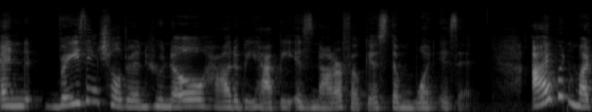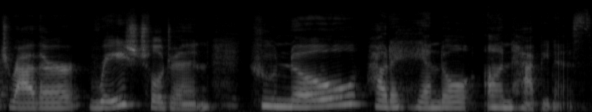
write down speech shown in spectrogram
and raising children who know how to be happy is not our focus, then what is it? I would much rather raise children who know how to handle unhappiness.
